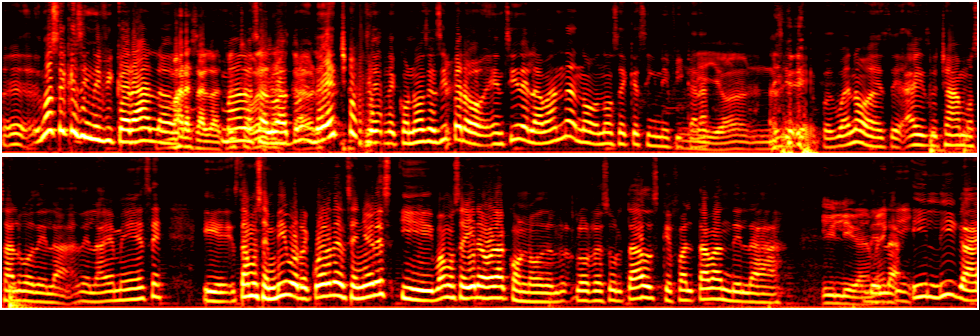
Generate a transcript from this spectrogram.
eh, no sé qué significará la Mara Salvatrucha, Mara Salvatrucha. De hecho, se le conoce así, pero en sí de la banda no, no sé qué significará. Así que, pues bueno, este, ahí escuchábamos algo de la, de la MS y estamos en vivo, recuerden señores, y vamos a ir ahora con lo los resultados que faltaban de la, Y Liga de la MX. I-Liga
